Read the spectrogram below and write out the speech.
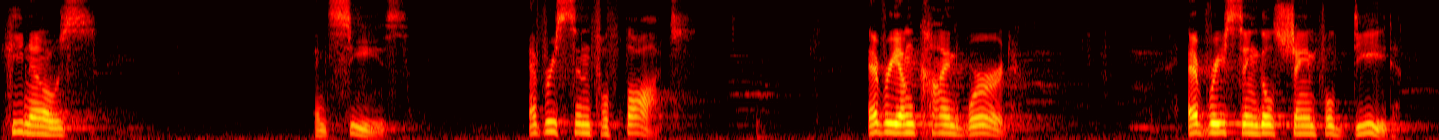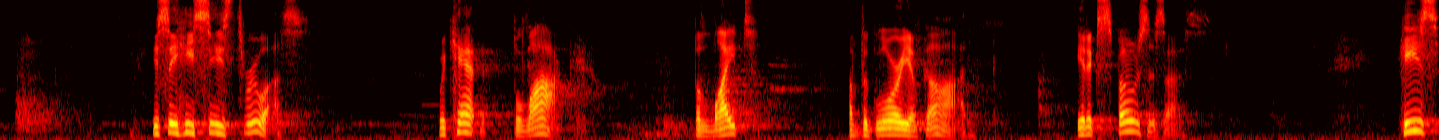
He knows and sees every sinful thought, every unkind word, every single shameful deed. You see, He sees through us. We can't block the light of the glory of God, it exposes us. He's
